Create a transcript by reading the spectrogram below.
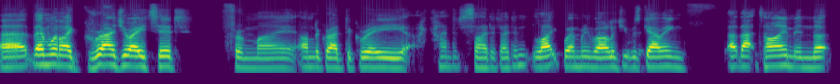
Uh, then, when I graduated from my undergrad degree, I kind of decided I didn't like where marine biology was going at that time, in that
